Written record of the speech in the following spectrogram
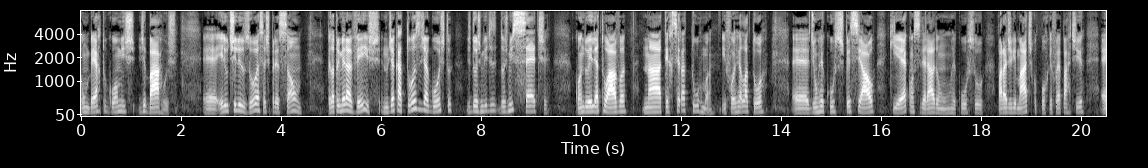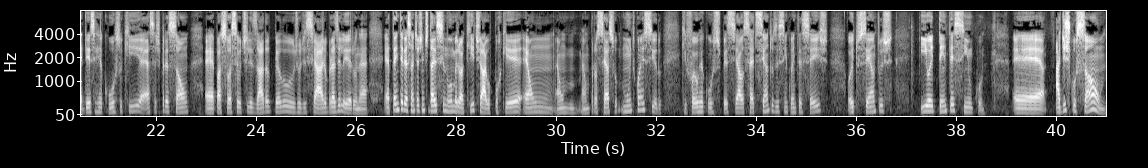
Humberto Gomes de Barros. É, ele utilizou essa expressão pela primeira vez no dia 14 de agosto de 2000, 2007, quando ele atuava na terceira turma e foi relator é, de um recurso especial que é considerado um recurso paradigmático, porque foi a partir é, desse recurso que essa expressão é, passou a ser utilizada pelo judiciário brasileiro. Né? É até interessante a gente dar esse número aqui, Tiago, porque é um, é, um, é um processo muito conhecido, que foi o recurso especial 756 885. É, a discussão,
